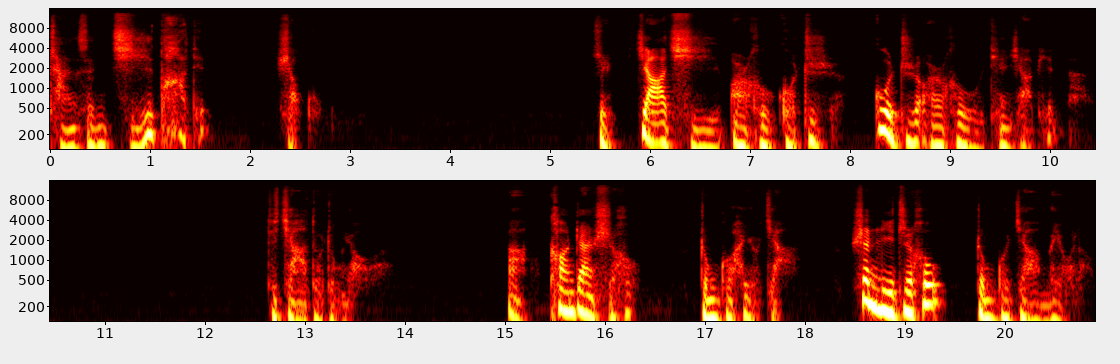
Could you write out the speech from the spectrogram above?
产生极大的效果，家齐而后国治，国治而后天下平呐。这家多重要啊！啊，抗战时候，中国还有家；胜利之后，中国家没有了。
